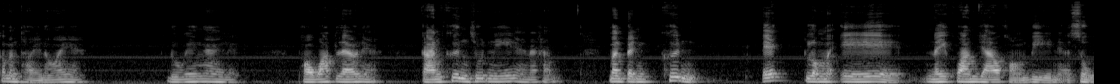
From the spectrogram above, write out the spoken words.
ก็มันถอยน้อยไงดูง่ายๆเลย พอวัดแล้วเนี่ย การขึ้นชุดนี้เนี่ยนะครับ มันเป็นขึ้น x ลงมา a ในความยาวของ b เนี่ยสูง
